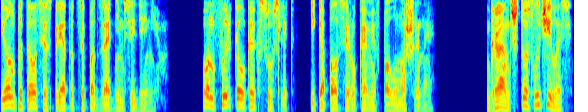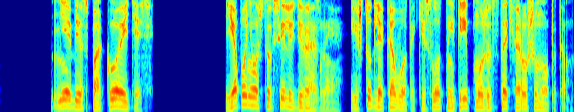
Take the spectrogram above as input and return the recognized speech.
и он пытался спрятаться под задним сиденьем. Он фыркал, как суслик, и копался руками в полу машины. «Грант, что случилось?» «Не беспокойтесь», я понял, что все люди разные, и что для кого-то кислотный трип может стать хорошим опытом,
